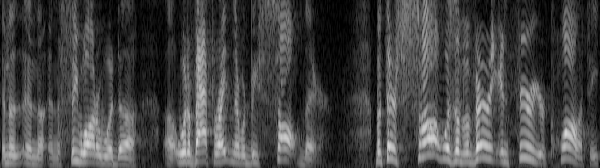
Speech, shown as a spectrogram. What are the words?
and the, and the, and the seawater would uh, uh, would evaporate and there would be salt there. But their salt was of a very inferior quality,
